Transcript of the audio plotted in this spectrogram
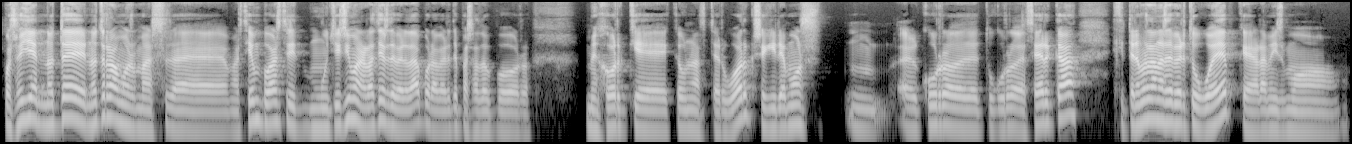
Pues oye, no te, no te robamos más, eh, más tiempo, Astrid. Muchísimas gracias de verdad por haberte pasado por mejor que, que un after work. Seguiremos el curro de tu curro de cerca. Y tenemos ganas de ver tu web, que ahora mismo.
